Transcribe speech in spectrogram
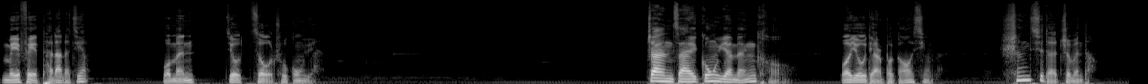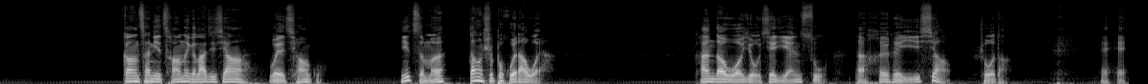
没费太大的劲儿，我们就走出公园。站在公园门口，我有点不高兴了，生气的质问道：“刚才你藏那个垃圾箱，我也敲过。”你怎么当时不回答我呀？看到我有些严肃，他嘿嘿一笑，说道：“嘿嘿，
